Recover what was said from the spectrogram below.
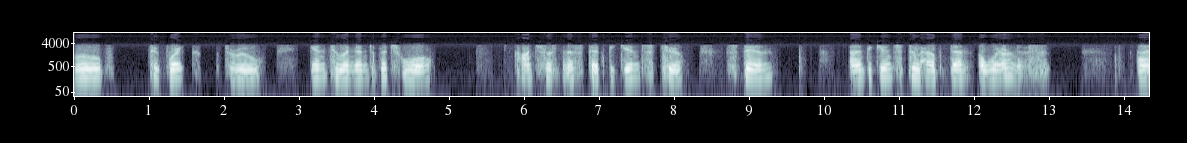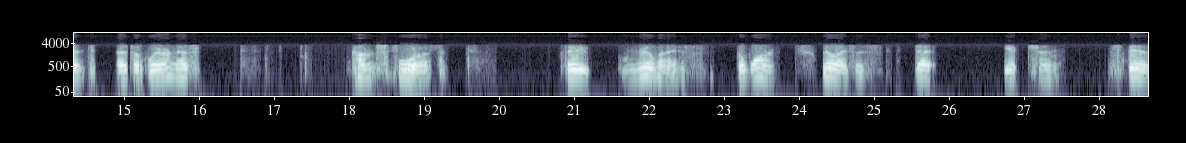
move, to break through into an individual consciousness that begins to spin and begins to have then awareness. And as awareness comes forth, they realize, the one realizes that it can spin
